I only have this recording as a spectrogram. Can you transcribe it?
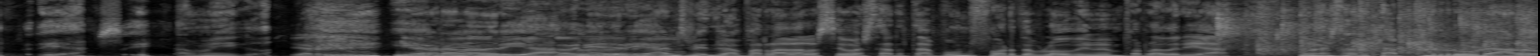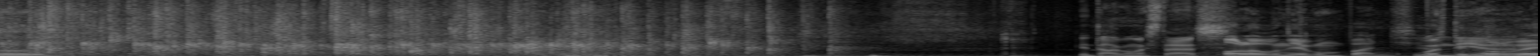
Adrià, sí, amigo. Ja riu, I ja ara l'Adrià, L'Adrià ens vindrà a parlar de la seva startup. Un fort aplaudiment per l'Adrià. Una startup rural. Què tal, com estàs? Hola, bon dia, companys. Bon Estic dia. molt bé.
